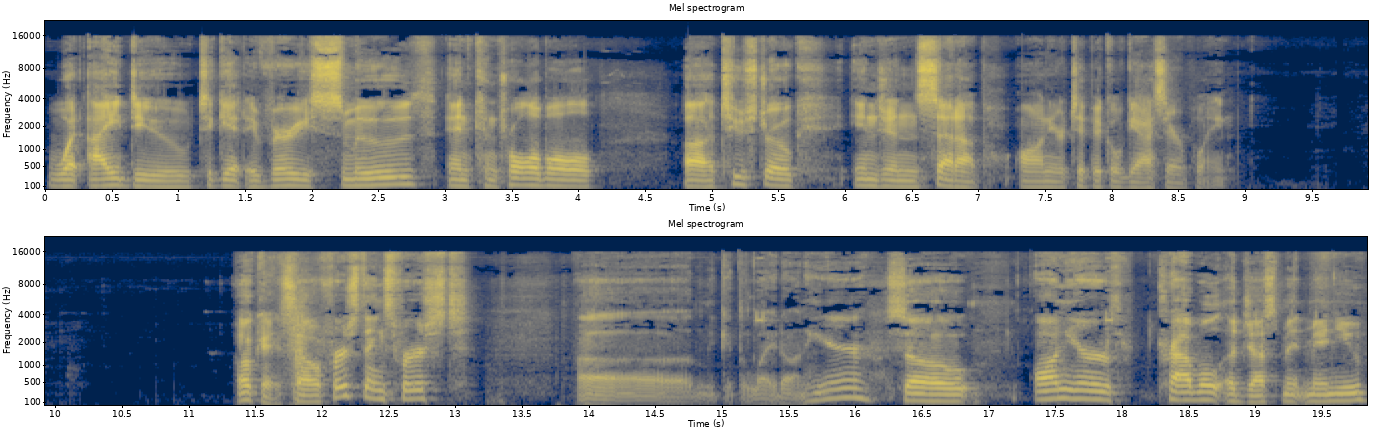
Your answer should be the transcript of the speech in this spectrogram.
what I do to get a very smooth and controllable uh, two-stroke engine setup on your typical gas airplane. Okay, so first things first, uh, let me get the light on here. So on your travel adjustment menu,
